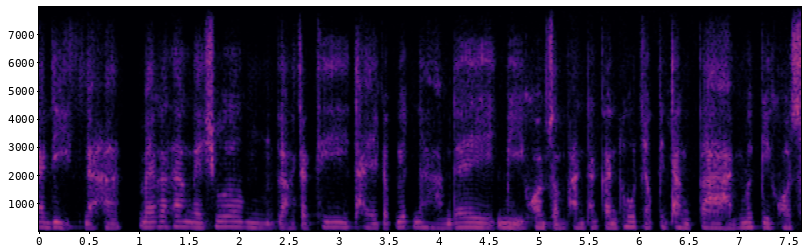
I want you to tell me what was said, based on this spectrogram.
อดีตนะคะ แม้กระทั่งในช่วงหลังจากที่ไทยกับเวียดนามได้มีความสัมพันธ์ทางการทูตอย่างเป็นทางการเมื่อปีคศ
